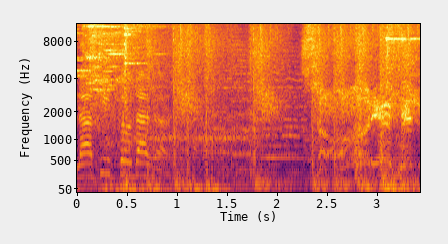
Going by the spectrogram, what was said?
ラピッド What is it?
